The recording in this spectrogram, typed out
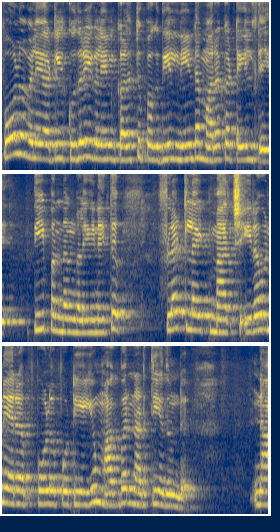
போலோ விளையாட்டில் குதிரைகளின் கழுத்து பகுதியில் நீண்ட மரக்கட்டையில் தீப்பந்தங்களை இணைத்து ஃப்ளட் லைட் மேட்ச் இரவு நேர போலோ போட்டியையும் அக்பர் நடத்தியதுண்டு. நா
